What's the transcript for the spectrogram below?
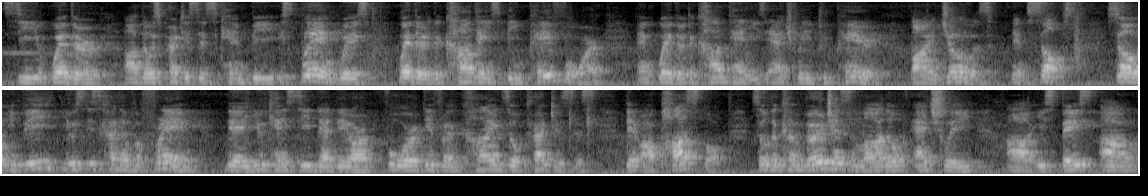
see whether those practices can be explained with whether the content is being paid for and whether the content is actually prepared by journalists themselves. So if we use this kind of a frame, then you can see that there are four different kinds of practices that are possible. So the convergence model actually uh, is based on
